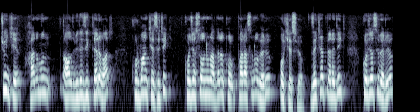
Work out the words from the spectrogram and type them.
Çünkü hanımın al bilezikleri var. Kurban kesecek. Kocası onun adına parasını o veriyor, o kesiyor. Zekat verecek, kocası veriyor,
